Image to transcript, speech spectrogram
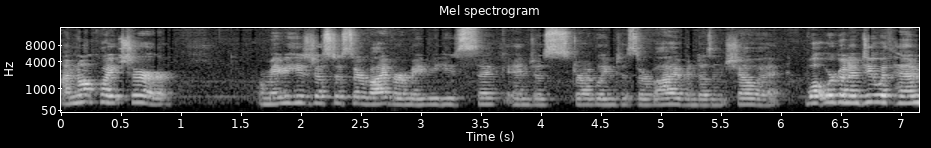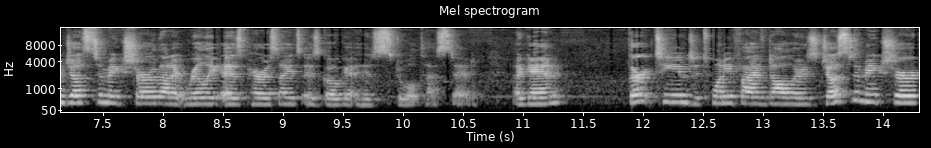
I'm not quite sure. Or maybe he's just a survivor. Maybe he's sick and just struggling to survive and doesn't show it. What we're going to do with him, just to make sure that it really is parasites, is go get his stool tested. Again, 13 to $25 just to make sure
